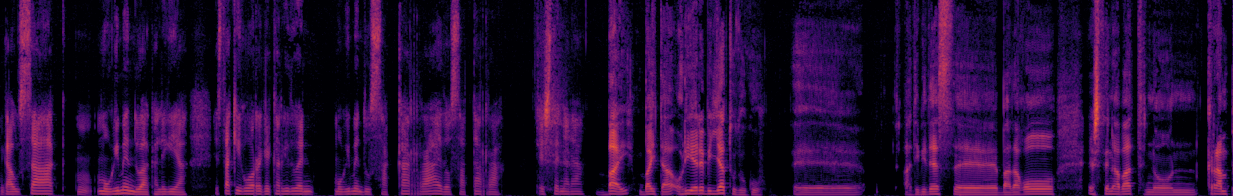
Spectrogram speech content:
gauzak mm, mugimenduak alegia. Ez dakigu horrek ekarri duen mugimendu zakarra edo zatarra estenara. Bai, baita hori ere bilatu dugu. E, adibidez e, badago estena bat non kramp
